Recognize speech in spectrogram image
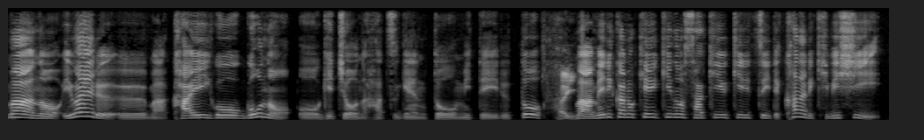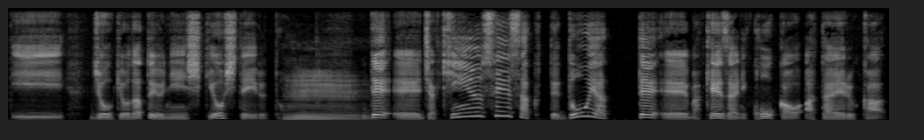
まあ、あの、いわゆる、まあ、会合後の議長の発言等を見ていると、はい、まあ、アメリカの景気の先行きについてかなり厳しい状況だという認識をしていると。で、えー、じゃあ、金融政策ってどうやって、えー、まあ、経済に効果を与えるか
